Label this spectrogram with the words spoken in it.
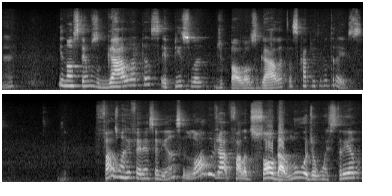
né? e nós temos Gálatas, Epístola de Paulo aos Gálatas, capítulo 3. Faz uma referência à aliança e logo já fala do sol, da lua, de alguma estrela.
